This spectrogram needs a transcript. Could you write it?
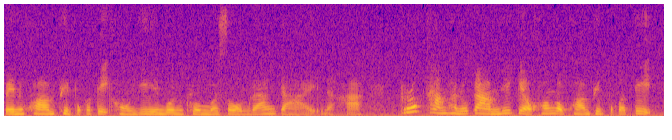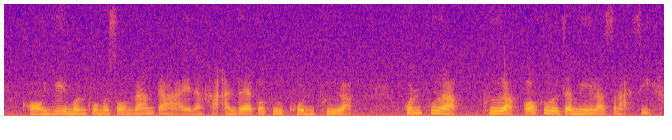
เป็นความผิดปกติของยีนบนโครโมโซมร่างกายนะคะโรคทางพันธุกรรมที่เกี่ยวข้องกับความผิดปกติของยีนบนโครโมโซมร่างกายนะคะ อันแรกก็คือคนเผือก คนเผือกเผือกก็คือจะมีลักษณะสีข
